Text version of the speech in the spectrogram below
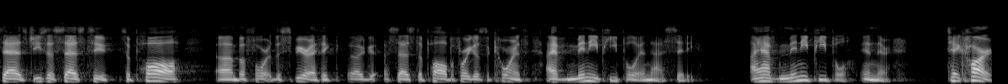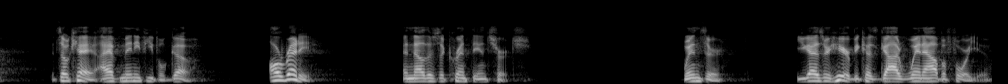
says, Jesus says to, to Paul, um, before the Spirit, I think, uh, says to Paul before he goes to Corinth, I have many people in that city. I have many people in there. Take heart. It's okay. I have many people. Go. Already. And now there's a Corinthian church. Windsor, you guys are here because God went out before you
